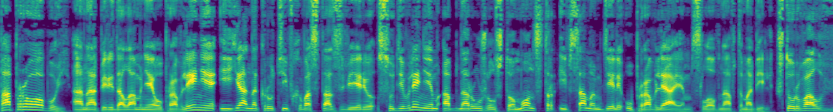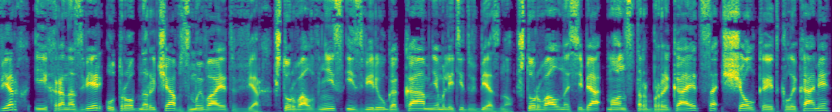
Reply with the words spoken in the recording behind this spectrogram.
«Попробуй!» Она передала мне управление, и я, накрутив хвоста зверю, с удивлением обнаружил, что монстр и в самом деле управляем, словно автомобиль. Штурвал вверх, и хронозверь, утробно рыча, взмывает вверх. Штурвал вниз, и зверюга камнем летит в бездну. Штурвал на себя, монстр брыкается, щелкает клыками,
